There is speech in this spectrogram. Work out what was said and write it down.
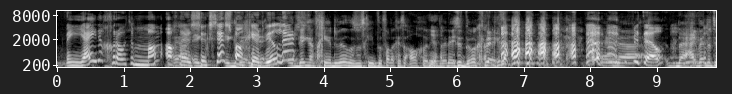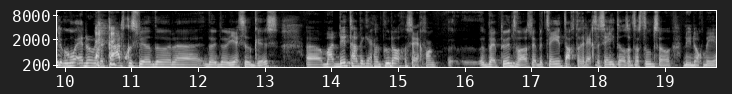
Ben jij de grote man achter Nou Ja, het ik- succes ik van Geert ik Wilders? Ik denk dat Geert Wilders misschien toevallig in zijn algoritme deze doorkreeg. En, eh, Vertel. Nee, hij werd natuurlijk ook wel enorm in de kaart gespeeld door, eh door, door Jessel Gus. Eh, maar dit had ik eigenlijk toen al gezegd. Van, eh, mijn punt was, we hebben 82 rechtse zetels. Dat was toen zo, nu nog meer.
